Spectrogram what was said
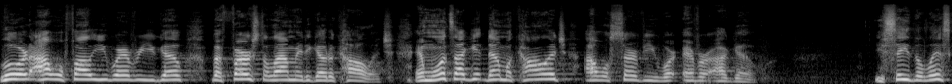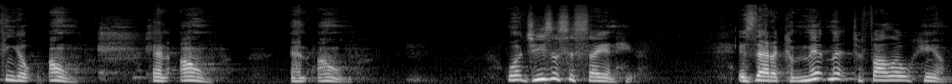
Lord, I will follow you wherever you go, but first allow me to go to college. And once I get done with college, I will serve you wherever I go. You see, the list can go on and on and on. What Jesus is saying here is that a commitment to follow him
